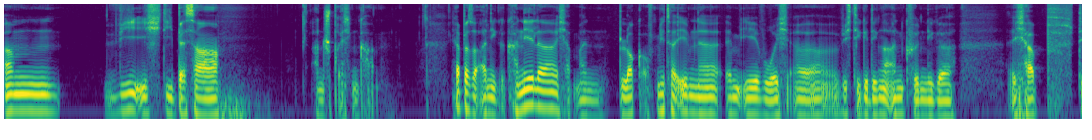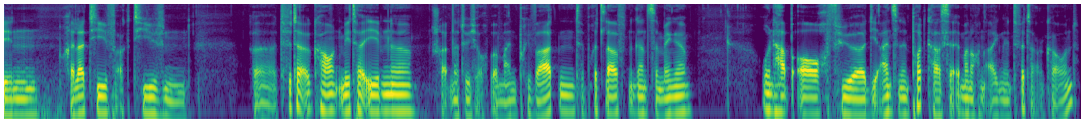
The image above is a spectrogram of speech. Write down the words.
Ähm, wie ich die besser ansprechen kann. Ich habe ja so einige Kanäle. Ich habe meinen Blog auf Metaebene ME, wo ich äh, wichtige Dinge ankündige. Ich habe den relativ aktiven äh, Twitter-Account Metaebene, schreibe natürlich auch über meinen privaten Tim Ritlaff eine ganze Menge und habe auch für die einzelnen Podcasts ja immer noch einen eigenen Twitter-Account.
